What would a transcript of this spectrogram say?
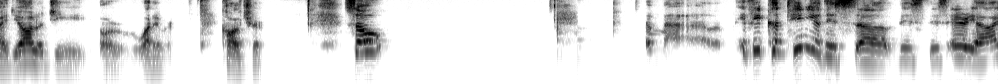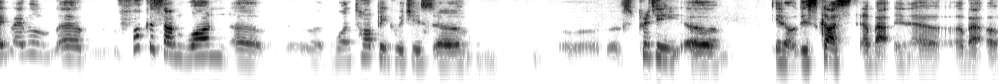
ideology or whatever, culture. So um, uh, if we continue this, uh, this, this area, I, I will uh, focus on one, uh, one topic, which is pretty you know discussed about uh, about uh,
